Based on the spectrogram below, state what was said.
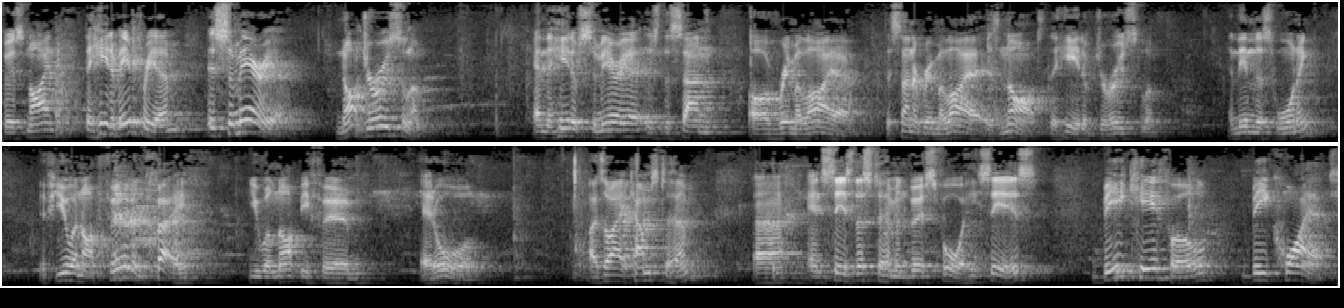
Verse 9 The head of Ephraim is Samaria, not Jerusalem. And the head of Samaria is the son of Remaliah the son of Remaliah is not the head of Jerusalem. And then this warning if you are not firm in faith, you will not be firm at all. Isaiah comes to him uh, and says this to him in verse 4. He says, Be careful, be quiet.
